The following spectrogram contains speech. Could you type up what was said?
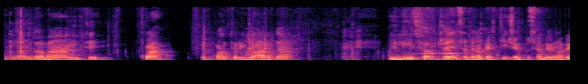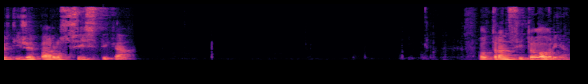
andando avanti qua per quanto riguarda l'insorgenza della vertigine possiamo avere una vertigine parossistica o transitoria,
